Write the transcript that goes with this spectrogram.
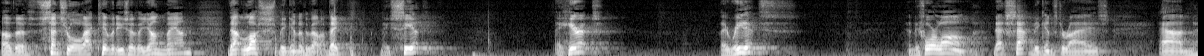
of the sensual activities of a young man that lusts begin to develop. They, they see it, they hear it, they read it, and before long, that sap begins to rise, and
